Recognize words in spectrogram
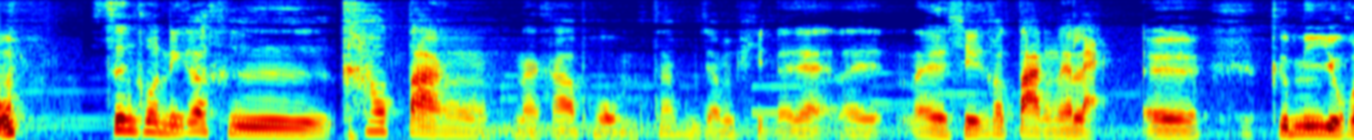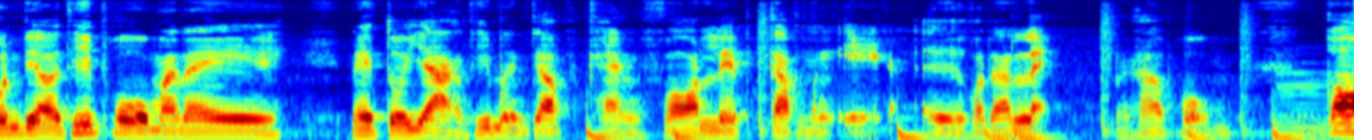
มซึ่งคนนี้ก็คือข้าวตังนะครับผมถ้าผมจำไม่ผิดนะเนี่ยน่าจะชื่อข้าวตังนั่นแหละเออคือมีอยู่คนเดียวที่โผล่มาในในตัวอย่างที่เหมือนกับแข่งฟอนเล็บกับนางเอกเออคนนั้นแหละนะครับผม ก็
